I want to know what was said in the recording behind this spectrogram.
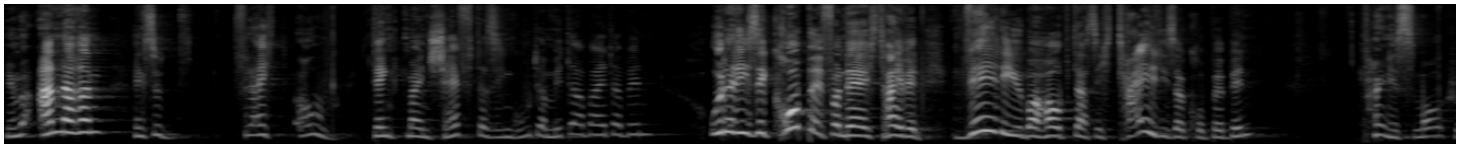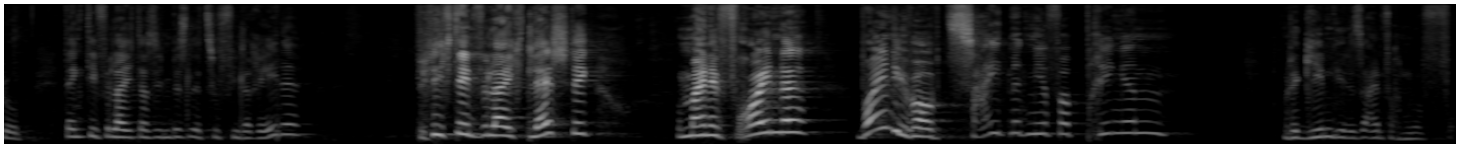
In dem anderen denkst du vielleicht, oh, denkt mein Chef, dass ich ein guter Mitarbeiter bin? Oder diese Gruppe, von der ich Teil bin, will die überhaupt, dass ich Teil dieser Gruppe bin? Meine Small Group, denkt die vielleicht, dass ich ein bisschen zu viel rede? Bin ich denen vielleicht lästig? Und meine Freunde, wollen die überhaupt Zeit mit mir verbringen oder geben die das einfach nur vor?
